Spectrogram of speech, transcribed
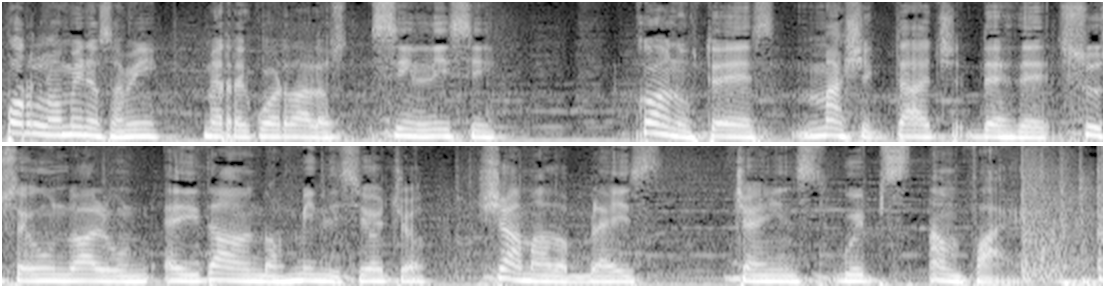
por lo menos a mí me recuerda a los Sin Lizzy. Con ustedes Magic Touch desde su segundo álbum editado en 2018 llamado Blaze, Chains, Whips and Fire.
